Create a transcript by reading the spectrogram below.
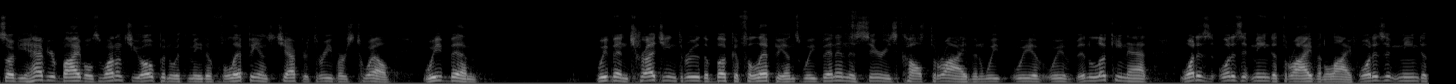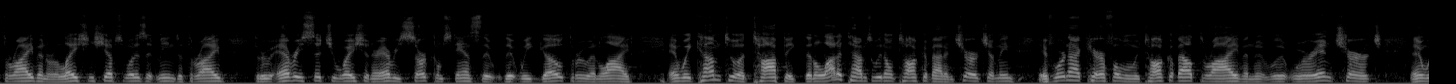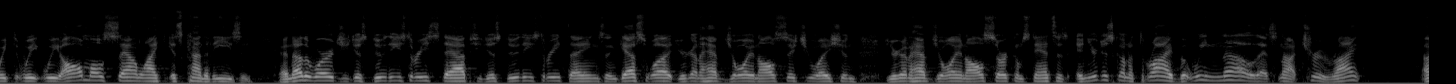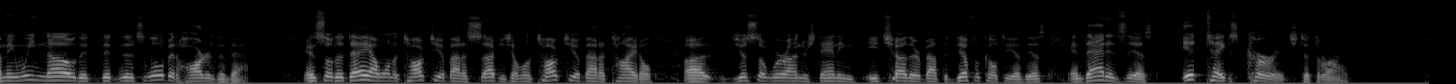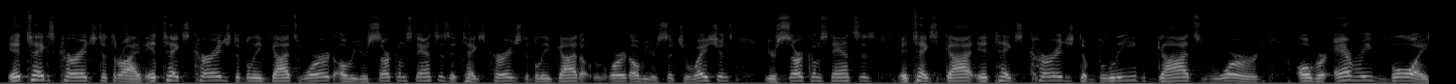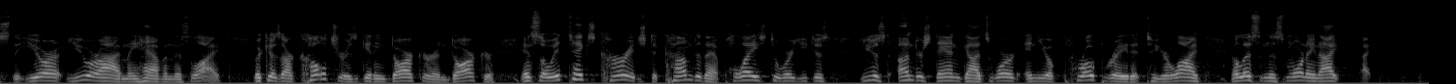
So if you have your Bibles, why don't you open with me to Philippians chapter 3 verse 12. We've been We've been trudging through the book of Philippians. We've been in this series called Thrive, and we've, we have, we've been looking at what, is, what does it mean to thrive in life? What does it mean to thrive in relationships? What does it mean to thrive through every situation or every circumstance that, that we go through in life? And we come to a topic that a lot of times we don't talk about in church. I mean, if we're not careful when we talk about thrive and we're in church, and we, we, we almost sound like it's kind of easy. In other words, you just do these three steps, you just do these three things, and guess what? You're going to have joy in all situations, you're going to have joy in all circumstances, and you're just going to thrive. But we know that's not true, right? I mean, we know that, that, that it's a little bit harder than that. And so today I want to talk to you about a subject. I want to talk to you about a title, uh, just so we're understanding each other about the difficulty of this, and that is this it takes courage to thrive. It takes courage to thrive. It takes courage to believe God's word over your circumstances. It takes courage to believe God's word over your situations, your circumstances. It takes God it takes courage to believe God's word over every voice that you or, you or I may have in this life because our culture is getting darker and darker. And so it takes courage to come to that place to where you just you just understand God's word and you appropriate it to your life. Now listen, this morning I, I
